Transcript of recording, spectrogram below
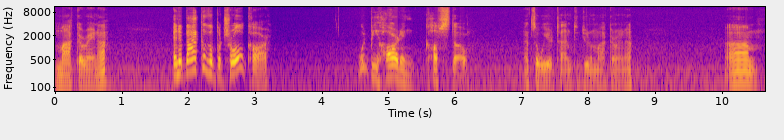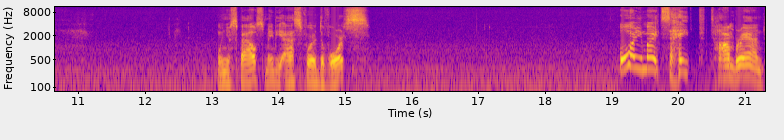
Macarena. In the back of a patrol car would be hard in cuffs, though. That's a weird time to do the Macarena. Um, when your spouse maybe asks for a divorce. Or you might say, Tom Brand,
